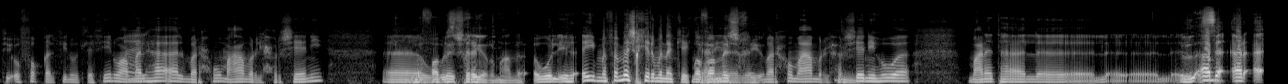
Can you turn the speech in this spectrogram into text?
في أفق 2030 وعملها المرحوم عامر الحرشاني آه، ما فماش خير معناها واللي أي ما فماش خير من هكاك ما يعني فماش خير. المرحوم عامر الحرشاني هو معناتها ال ال الأب. س- أر-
